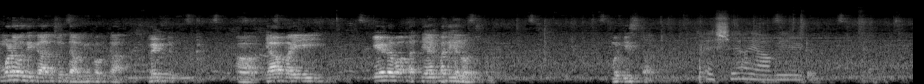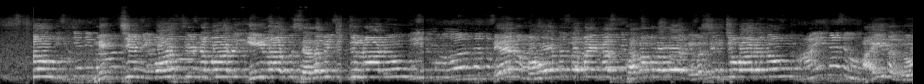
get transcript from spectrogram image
మూడవదిగా చూద్దాం ఇంకొక మెట్టు. యాభై ఏడవ అధ్యాయం పదిహేను వచ్చిన ముగిస్తాను యాభై ఏడు. నిత్య నివాసిన వాడు ఈలాగు సెలవిచ్చుచున్నాడు నేను మహోన్నత నేను మహోన్నతమైన స్థలములలో నివసించువాడను. అయినను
